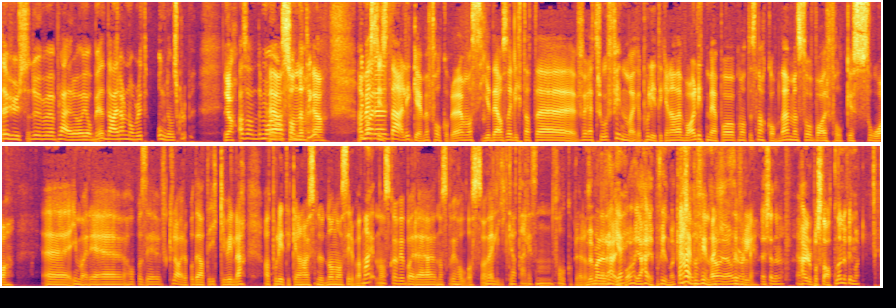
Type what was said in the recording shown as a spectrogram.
Det huset du pleier å jobbe i, der har nå blitt ungdomsklubb. Ja. Altså, det må Ja, være sånne sånn, ting. ja. Ja, men jeg syns det er litt gøy med folkeopprør. Jeg må si det også litt at eh, For jeg tror Finnmark, politikerne der var litt med på å snakke om det, men så var folket så eh, innmari på å si, klare på det at de ikke ville. At politikerne har snudd nå, og nå sier de bare nei, nå skal vi bare nå skal vi holde oss. Og jeg liker at det er litt sånn folkeopprør. Hvem sånn. er Det dere heier på? Jeg heier på Finnmark. Jeg heier på Finnmark, ja, jeg gjør selvfølgelig. Jeg kjenner det. Heier du på staten eller Finnmark?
